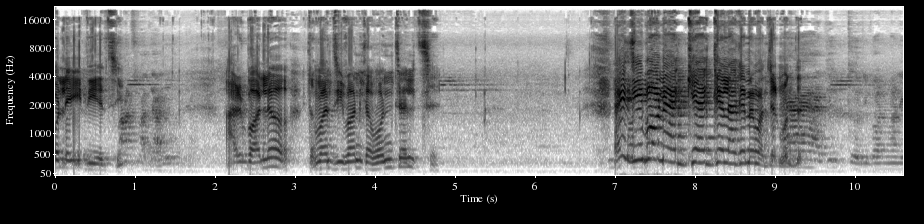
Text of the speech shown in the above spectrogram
বলেই দিয়েছি। আর বলো তোমার জীবন কেমন চলছে? এই জীবন একঘে একঘে লাগে না মাঝের মধ্যে। হ্যাঁ জীবন মানে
